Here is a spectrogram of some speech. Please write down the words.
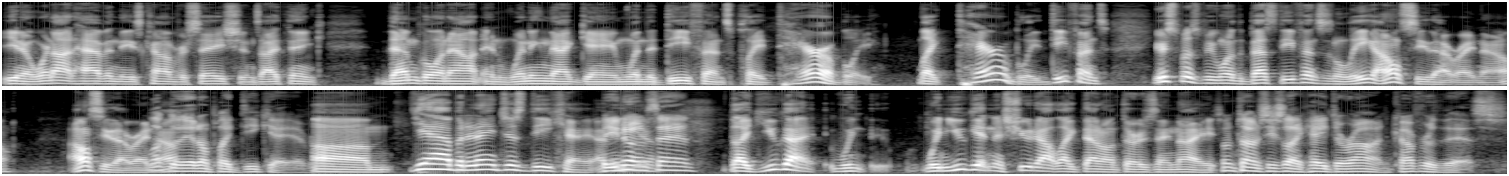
you know, we're not having these conversations. I think them going out and winning that game when the defense played terribly, like terribly. Defense, you're supposed to be one of the best defenses in the league. I don't see that right now. I don't see that right now. Luckily, now. they don't play DK ever. Um, yeah, but it ain't just DK. I you know what I'm saying? Like you got when when you get in a shootout like that on Thursday night. Sometimes he's like, "Hey, DaRon, cover this."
